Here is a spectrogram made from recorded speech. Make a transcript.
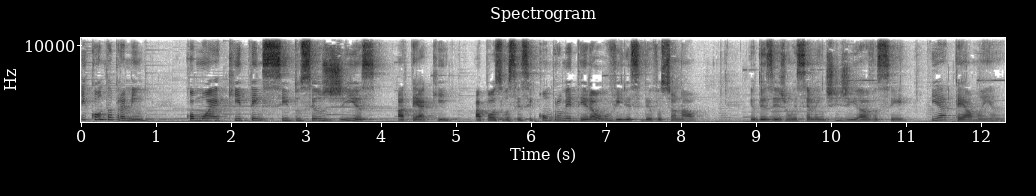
E conta para mim, como é que tem sido seus dias até aqui após você se comprometer a ouvir esse devocional? Eu desejo um excelente dia a você e até amanhã.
